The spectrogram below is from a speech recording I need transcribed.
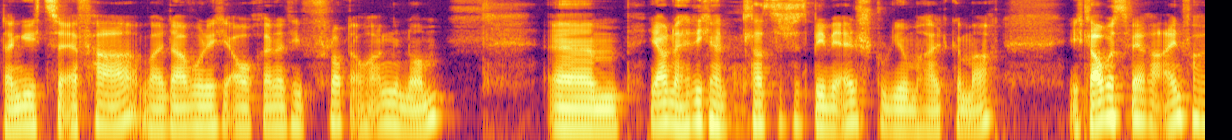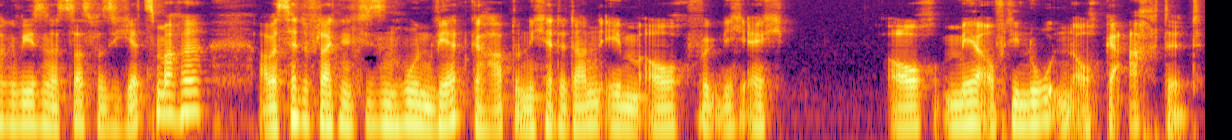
dann gehe ich zur FH, weil da wurde ich auch relativ flott auch angenommen. Ähm, ja, und da hätte ich halt ein klassisches BWL-Studium halt gemacht. Ich glaube, es wäre einfacher gewesen als das, was ich jetzt mache aber es hätte vielleicht nicht diesen hohen Wert gehabt und ich hätte dann eben auch wirklich echt auch mehr auf die Noten auch geachtet.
